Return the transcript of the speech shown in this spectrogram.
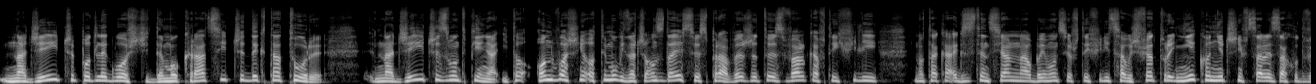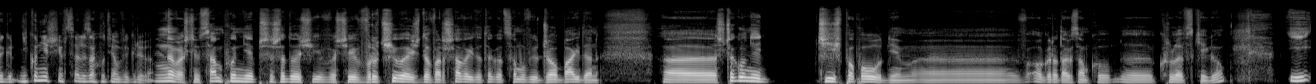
nadziei czy podległości, demokracji czy dyktatury, nadziei czy zwątpienia. I to on właśnie o tym mówi. Znaczy on zdaje sobie sprawę, że to jest walka w tej chwili, no taka egzystencjalna, obejmująca już w tej chwili cały świat, który niekoniecznie wcale Zachód, wygry- niekoniecznie wcale Zachód ją wygrywa. No właśnie, sam płynnie przyszedłeś i właściwie wróciłeś do Warszawy i do tego, co mówił Joe Biden. E, szczególnie dziś popołudniem e, w ogrodach Zamku e, Królewskiego. I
